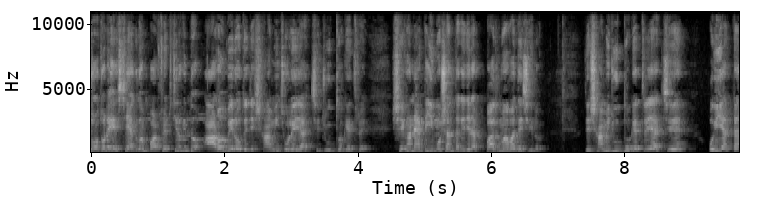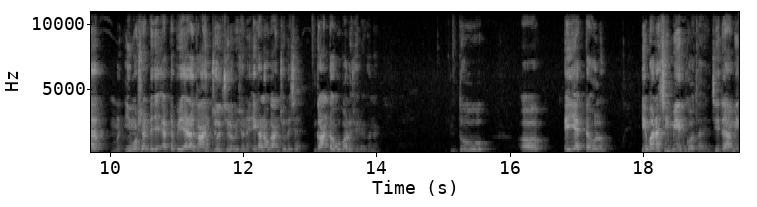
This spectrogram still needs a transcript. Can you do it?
যতটা এসছে একদম পারফেক্ট ছিল, কিন্তু আরও বেরোতে যে স্বামী চলে যাচ্ছে যুদ্ধক্ষেত্রে, সেখানে একটা ইমোশন থাকে যেটা পদ্মাবাদে ছিল। যে স্বামী যুদ্ধক্ষেত্রে যাচ্ছে, ওই একটা ইমোশনটা একটা একটা গান চলছিল পেছনে, এখানেও গান চলেছে, গানটাও খুব ভালো ছিল এখানে। তো এই একটা হলো। এবার আসি মেন কথা যেটা আমি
